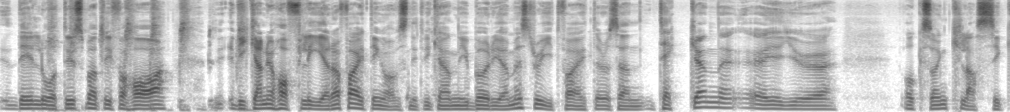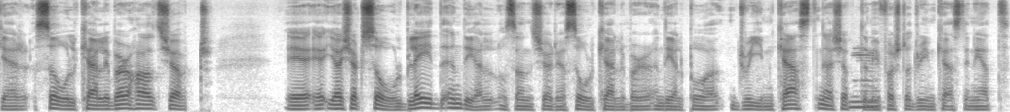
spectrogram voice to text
det låter ju som att vi får ha, vi kan ju ha flera fighting-avsnitt. Vi kan ju börja med Street Fighter och sen Tekken är ju också en klassiker. Soul Calibur har jag kört, eh, jag har kört Soul Blade en del och sen körde jag Soul Calibur en del på Dreamcast när jag köpte Mm. min första Dreamcast-enhet.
